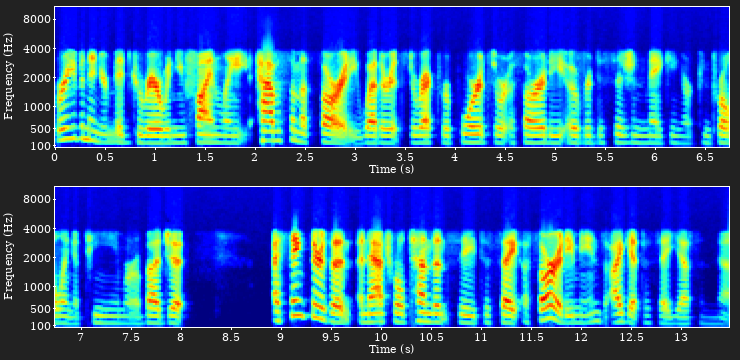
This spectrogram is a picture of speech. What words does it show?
or even in your mid career when you finally have some authority whether it's direct reports or authority over decision making or controlling a team or a budget I think there's a, a, natural tendency to say authority means I get to say yes and no.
